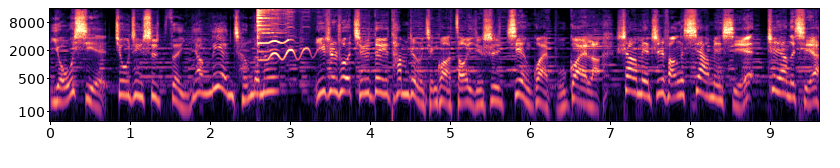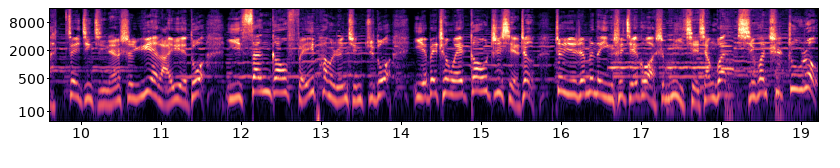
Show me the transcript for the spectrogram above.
有血究竟是怎样炼成的呢？医生说，其实对于他们这种情况，早已经是见怪不怪了。上面脂肪，下面血，这样的血，最近几年是越来越多，以三高肥胖人群居多，也被称为高高脂血症。这与人们的饮食结构啊是密切相关。喜欢吃猪肉、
